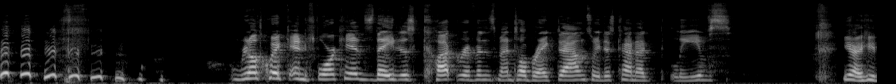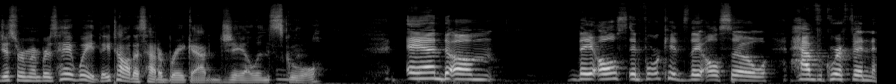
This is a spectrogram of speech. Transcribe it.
Real quick, in Four Kids, they just cut Riven's mental breakdown, so he just kind of leaves. Yeah, he just remembers. Hey, wait, they taught us how to break out of jail in school. And um, they also in Four Kids they also have Griffin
